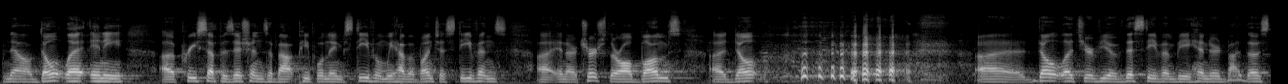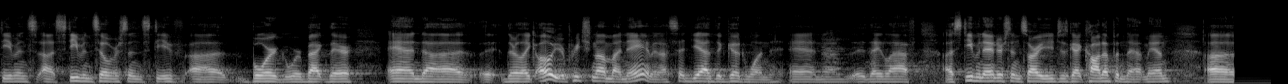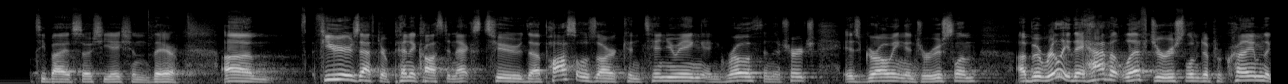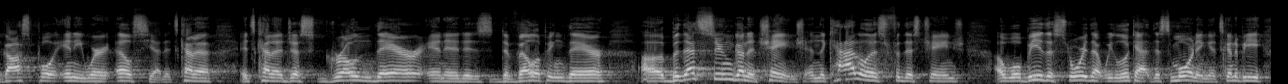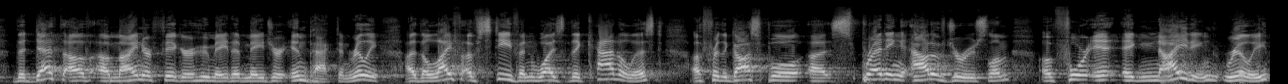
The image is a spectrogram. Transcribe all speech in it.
Now, don't let any uh, presuppositions about people named Stephen. We have a bunch of Stephens uh, in our church. They're all bums. Uh, don't. Uh, don't let your view of this Stephen be hindered by those Stevens. Uh, Stephen Silverson, Steve uh, Borg were back there, and they're like, "Oh, you're preaching on my name," and I said, "Yeah, the good one," and they laughed. Stephen Anderson, sorry, you just got caught up in that, man. by association there. Um, a few years after Pentecost in Acts 2, the apostles are continuing in growth, and the church is growing in Jerusalem. Uh, but really, they haven't left Jerusalem to proclaim the gospel anywhere else yet. It's kind of it's kind of just grown there and it is developing there. Uh, but that's soon going to change. And the catalyst for this change uh, will be the story that we look at this morning. It's going to be the death of a minor figure who made a major impact. And really, uh, the life of Stephen was the catalyst uh, for the gospel uh, spreading out of Jerusalem, uh, for it igniting, really.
